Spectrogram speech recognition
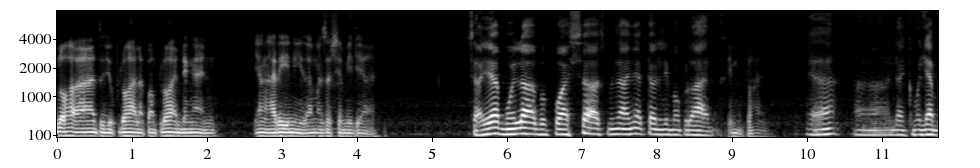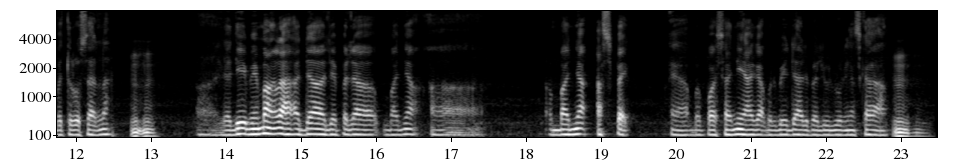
60-an, 70-an, 80-an dengan yang hari ini zaman sosial media? Saya mula berpuasa sebenarnya tahun 50-an. 50-an. Ya, uh, dan kemudian berterusan lah. Mm-hmm. Uh, jadi memanglah ada daripada banyak uh, banyak aspek ya, berpuasa ni agak berbeza daripada dulu dengan sekarang. Mm-hmm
